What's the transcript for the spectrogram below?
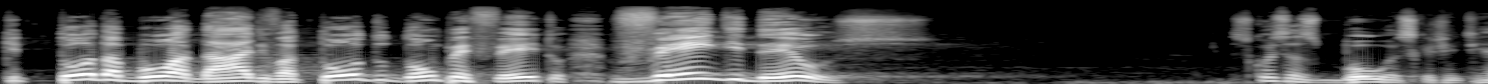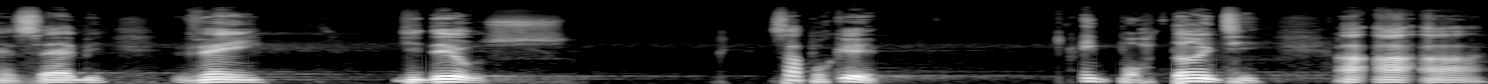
Que toda boa dádiva, todo dom perfeito vem de Deus. As coisas boas que a gente recebe vêm de Deus. Sabe por quê? É importante a, a, a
